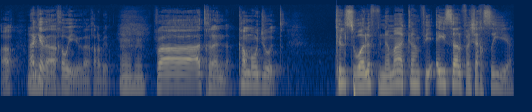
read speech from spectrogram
عرفت؟ أنا كذا خوي وذا خرابيط. فأدخل عنده. كان موجود. كل سوالفنا ما كان في أي سالفة شخصية.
